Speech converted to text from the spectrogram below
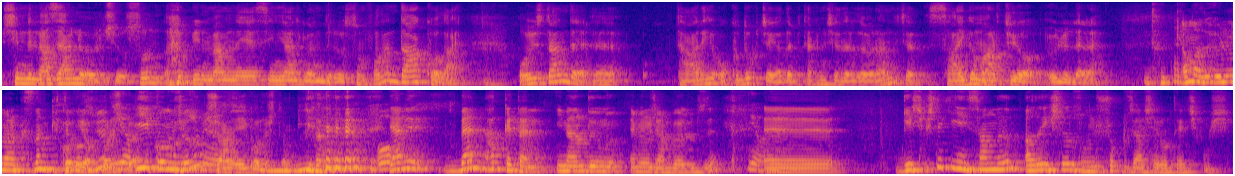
şimdi lazerle ölçüyorsun, bilmem neye sinyal gönderiyorsun falan daha kolay. O yüzden de e, tarihi okudukça ya da bir takım şeyleri de öğrendikçe saygım artıyor ölülere. Ama ölünün arkasından kötü Yok, konuşuyor. konuşmuyorum. İyi konuşalım. Şu an iyi konuştum. Yani ben hakikaten inandığımı Emir Hocam böldüm size. Yok. Ee, geçmişteki insanların arayışları sonucu çok güzel şeyler ortaya çıkmış.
